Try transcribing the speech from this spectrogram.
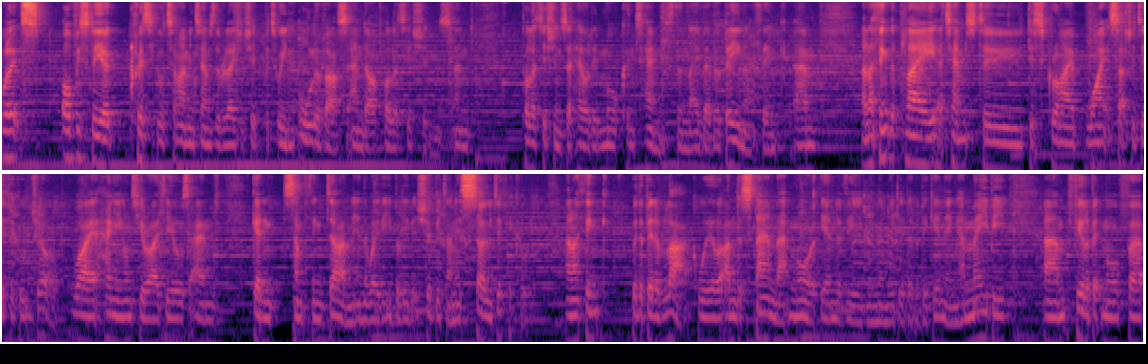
Well, it's obviously a critical time in terms of the relationship between all of us and our politicians. And politicians are held in more contempt than they've ever been, I think. Um, and I think the play attempts to describe why it's such a difficult job, why hanging on to your ideals and getting something done in the way that you believe it should be done is so difficult. And I think with a bit of luck, we'll understand that more at the end of the evening than we did at the beginning, and maybe um, feel a bit more for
